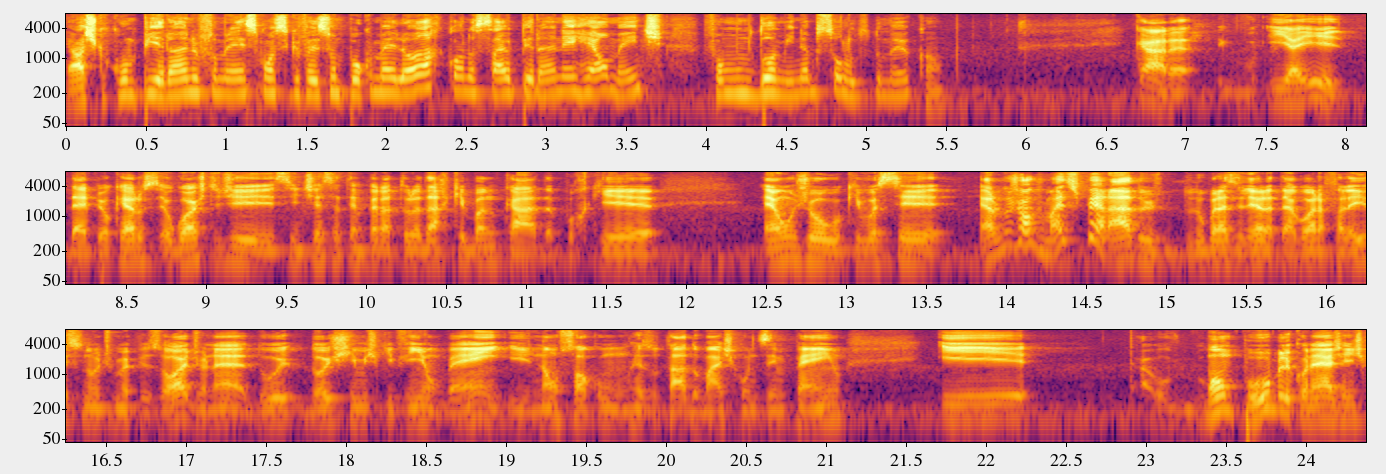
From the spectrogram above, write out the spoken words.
Eu acho que com o Pirani o Fluminense conseguiu fazer isso um pouco melhor quando sai o Pirani e realmente foi um domínio absoluto do meio-campo. Cara, e aí, Depp, eu quero. Eu gosto de sentir essa temperatura da arquibancada, porque é um jogo que você. Era um dos jogos mais esperados do brasileiro até agora, falei isso no último episódio, né? Do- dois times que vinham bem, e não só com um resultado, mas com desempenho. E bom público, né? A gente,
